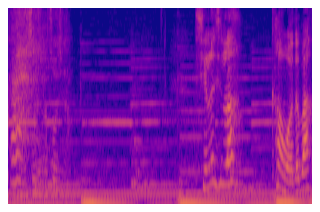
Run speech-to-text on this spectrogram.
哎，坐下坐下。行了行了，看我的吧。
